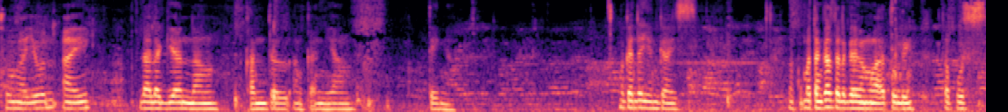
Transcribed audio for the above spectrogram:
So ngayon ay lalagyan ng candle ang kanyang tenga. Maganda yun guys. Matanggal talaga yung mga atuli. Tapos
